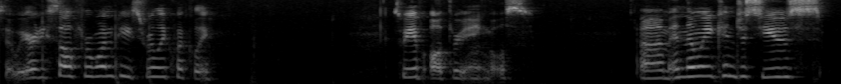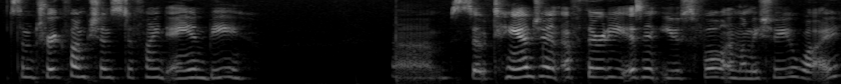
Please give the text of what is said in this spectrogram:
So we already solved for one piece really quickly. So we have all three angles. Um, and then we can just use some trig functions to find a and b. Um, so tangent of 30 isn't useful, and let me show you why.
